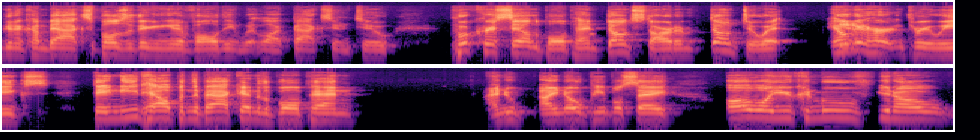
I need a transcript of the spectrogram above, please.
going to come back. Supposedly they're going to get Eovaldi and Whitlock back soon too. Put Chris Sale in the bullpen. Don't start him. Don't do it. He'll yeah. get hurt in three weeks. They need help in the back end of the bullpen. I knew. I know people say, "Oh, well, you can move, you know,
